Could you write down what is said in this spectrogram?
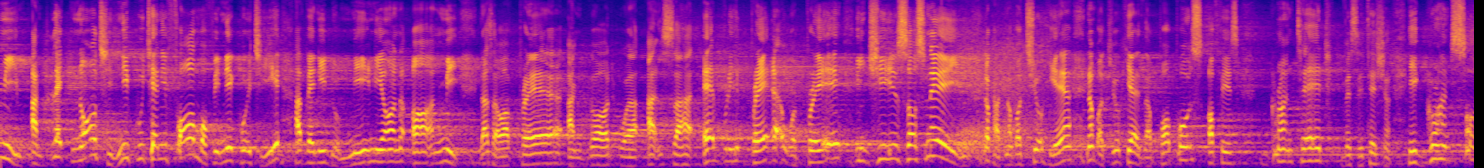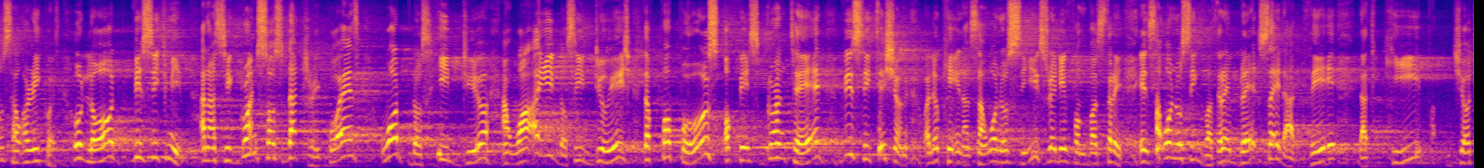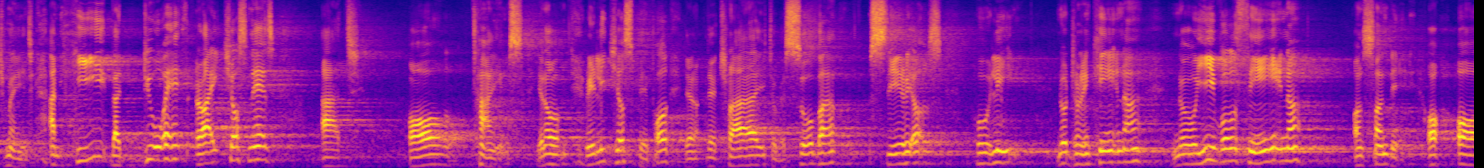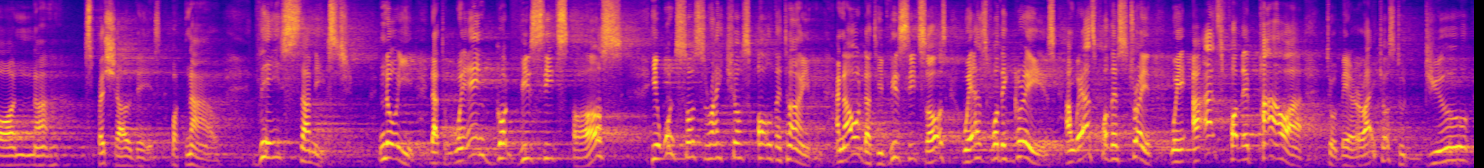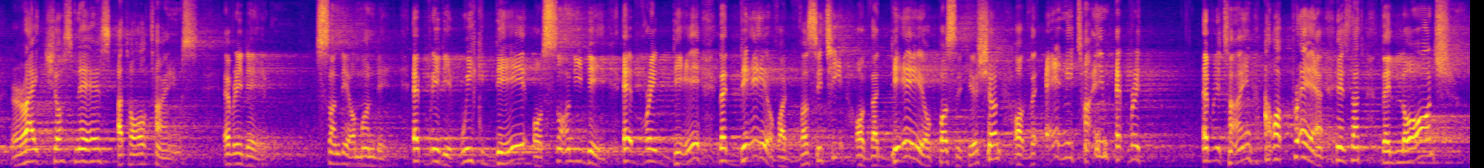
me and let not iniquity, any form of iniquity have any dominion on me. That's our prayer and God will answer every prayer we pray in Jesus' name. Look at number two here. Number two here is the purpose of his granted visitation. He grants us our request. Oh Lord, visit me. And as he grants us that request, what does he do and why does he do it? The purpose of his granted visitation. We're looking at Psalm 106, reading from verse 3. In Psalm 106, verse 3, blessed are they that keep judgment, and he that doeth righteousness at all times. You know, religious people, they, they try to be sober, serious, holy, no drinking, no evil thing on Sunday or on uh, special days. But now, this psalmist, knowing that when God visits us, he wants us righteous all the time. And now that he visits us, we ask for the grace and we ask for the strength. We ask for the power to be righteous, to do righteousness at all times, every day, Sunday or Monday, every day, weekday or sunny day, every day, the day of adversity or the day of persecution or the any time, every every time, our prayer is that the Lord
